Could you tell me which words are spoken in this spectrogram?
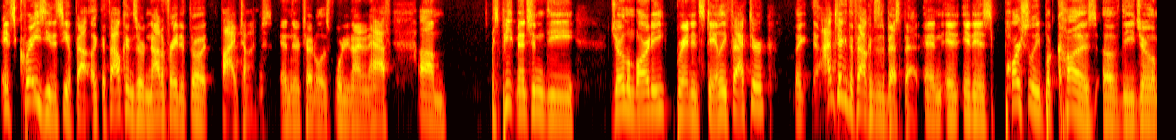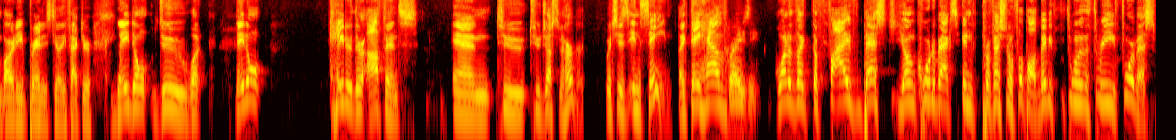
It's crazy to see a like the Falcons are not afraid to throw it five times, and their total is 49 and a half. Um, as Pete mentioned, the Joe Lombardi, Brandon Staley factor. Like I'm taking the Falcons as the best bet, and it, it is partially because of the Joe Lombardi, Brandon Staley factor. They don't do what they don't cater their offense and to to Justin Herbert, which is insane. Like they have crazy one of like the five best young quarterbacks in professional football, maybe one of the three, four best,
